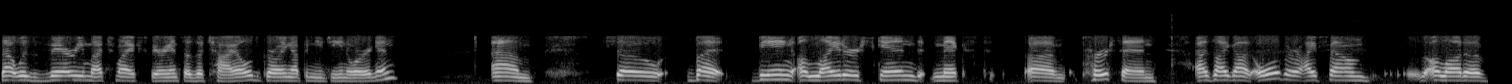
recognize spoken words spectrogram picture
that was very much my experience as a child growing up in Eugene, Oregon. Um, so, but being a lighter skinned mixed um, person, as I got older, I found a lot of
